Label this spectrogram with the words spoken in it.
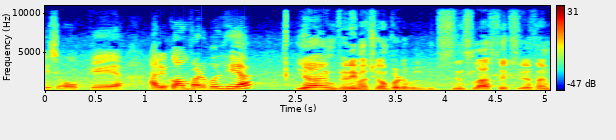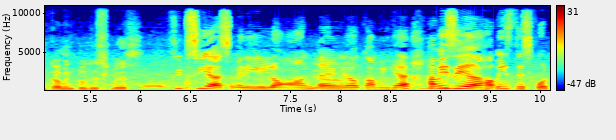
English. Okay. Are you comfortable here? Yeah, I'm very much comfortable. Since last six years, I'm coming to this place. Oh, six years, very long time you're coming here. How is uh, how is this food?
